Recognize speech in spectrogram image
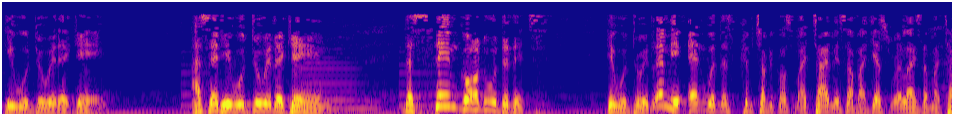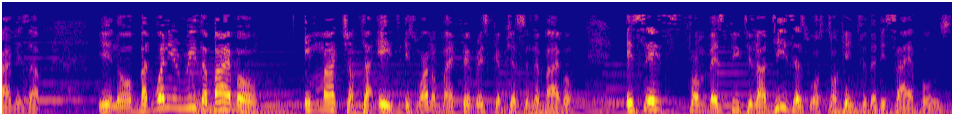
He will do it again. I said he will do it again. The same God who did it, he will do it. Let me end with this scripture because my time is up. I just realized that my time is up. You know, but when you read the Bible in Mark chapter 8, it's one of my favorite scriptures in the Bible. It says from verse 15, now Jesus was talking to the disciples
